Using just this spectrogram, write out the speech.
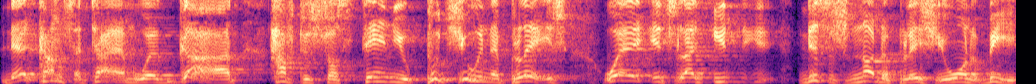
there comes a time where God have to sustain you, put you in a place where it's like you, you, this is not the place you want to be.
